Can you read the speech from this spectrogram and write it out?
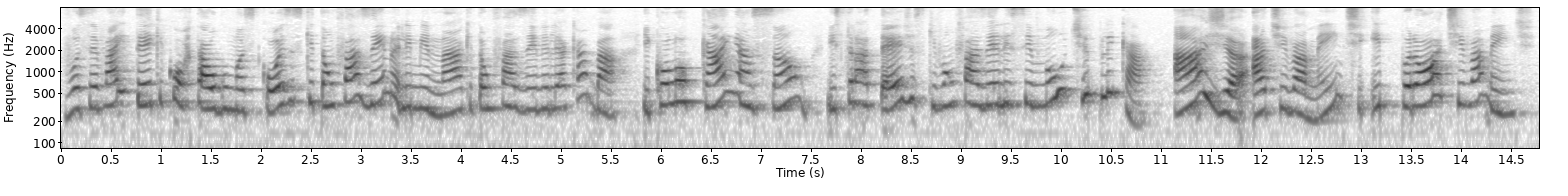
você vai ter que cortar algumas coisas que estão fazendo eliminar, que estão fazendo ele acabar e colocar em ação estratégias que vão fazer ele se multiplicar. Haja ativamente e proativamente.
